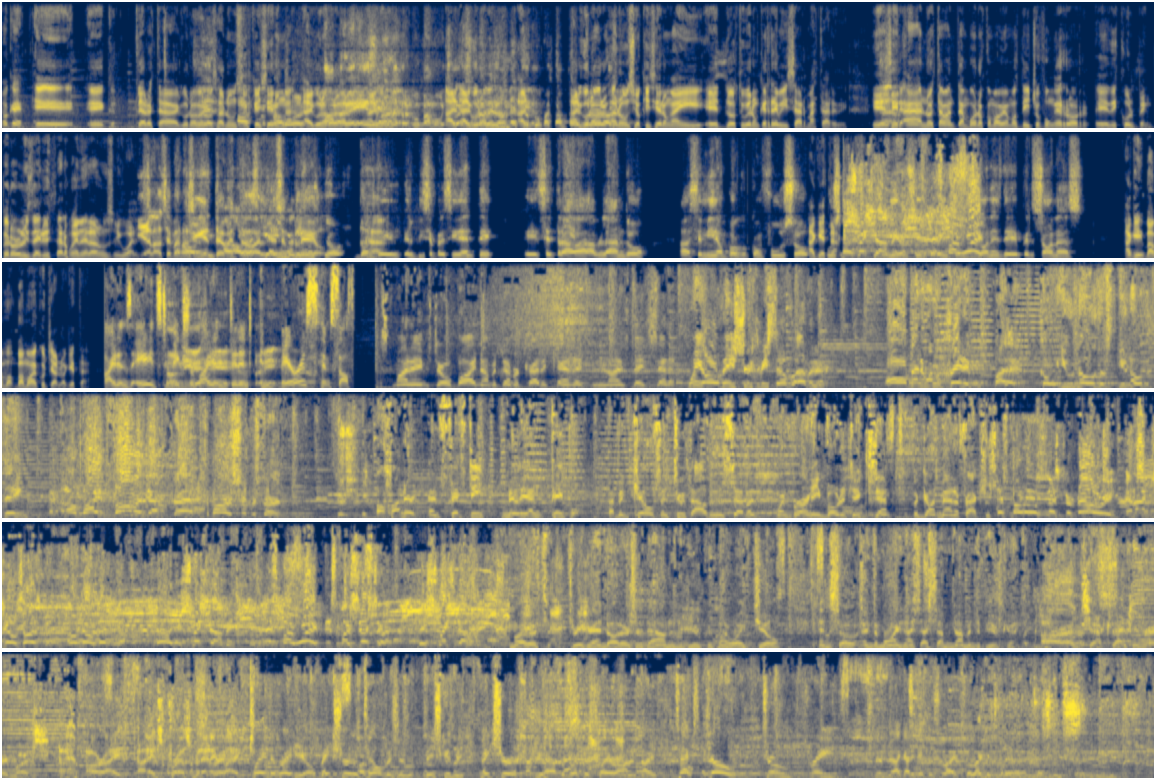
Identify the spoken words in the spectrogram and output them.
Ok, eh, eh, claro está, algunos de los anuncios oh, que hicieron, algunos no, de los, eso algunos, no me preocupa mucho. Al, algunos no, de los, me preocupa tampoco algunos de los anuncios que hicieron ahí eh, los tuvieron que revisar más tarde y decir, ah, ah no estaban tan buenos como habíamos dicho, fue un error, eh, disculpen, pero lo hicieron en el anuncio igual. Y a la semana siguiente aumentaba sí el hay desempleo. Un donde el, el, vicepresidente eh, se traba hablando. Uh, se mira un poco confuso. Aquí está. Usa, que murieron 120 millones de personas. Aquí vamos, vamos a escucharlo. Aquí está. Biden's aides to no, make sure Biden didn't embarrass no. himself. My name's Joe Biden. I'm a Democratic candidate for the United States Senate. We hold these truths to be self-evident. All men and women created by the go. You know the you know the thing. Hello, Biden, bomb a Democrat. Tomorrow's Super superstar. 150 million people have been killed since 2007 when Bernie voted to exempt the gun manufacturers. It's my little sister, Valerie, and I'm Jill's husband. Oh, no, this, no, you switched on me. This is my wife. This is my sister. They switched on me. My other th- three granddaughters are down in Dubuque with my wife, Jill. And so, in Des Moines, I, I, I'm, I'm in Dubuque. All right, Chuck. Thank you very much. All right. Uh, it's Chris, but anyway. Play the radio. Make sure the television, excuse me, make sure you have the record player on at night. Text Joe, two, three, excuse me, I got to get this right. The record player.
